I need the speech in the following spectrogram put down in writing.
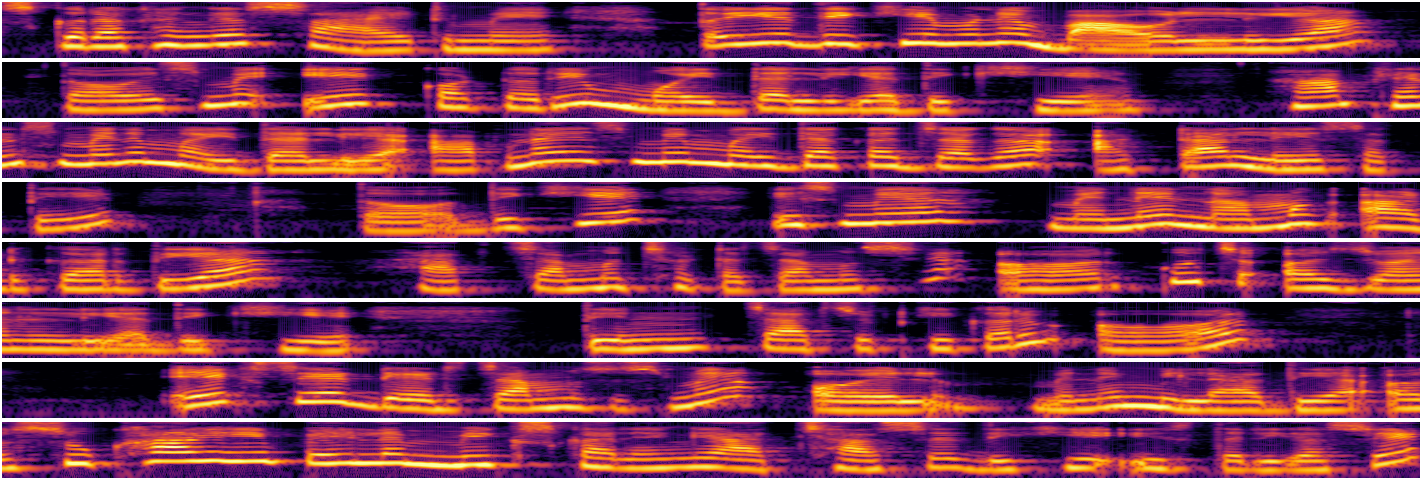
इसको रखेंगे साइड में। तो ये देखिए मैंने बाउल लिया तो इसमें एक कटोरी मैदा लिया देखिए। हाँ फ्रेंड्स मैंने मैदा लिया। आप ना इसमें मैदा का जगह आटा ले सकते हैं। तो देखिए, इसमें मैंने नमक ऐड कर दिया। हाफ़ चम्मच, छोटा चम्मच से और कुछ अजवाइन लिया, देखिए। तीन, चार चुटकी करीब और एक से डेढ़ चम्मच इसमें ऑयल मैंने मिला दिया। और सूखा ही पहले मिक्स करेंगे अच्छा से, देखिए इस तरीके से।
